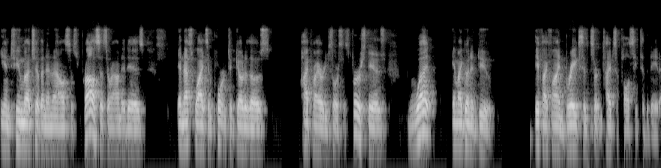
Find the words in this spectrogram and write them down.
in too much of an analysis process around it is, and that's why it's important to go to those high priority sources first is what am I going to do if I find breaks in certain types of policy to the data?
